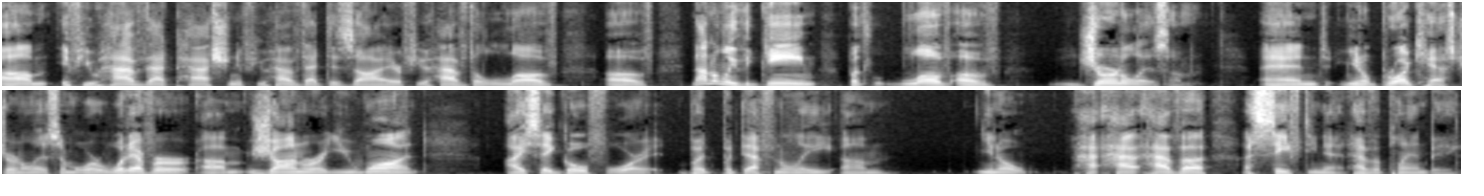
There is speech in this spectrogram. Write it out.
Um, if you have that passion, if you have that desire, if you have the love of not only the game but love of journalism and you know broadcast journalism or whatever um, genre you want, I say go for it. But but definitely, um, you know, ha- have a, a safety net, have a plan B.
